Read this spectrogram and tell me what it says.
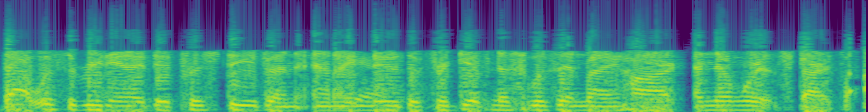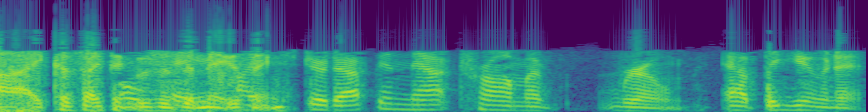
that was the reading I did for Stephen, and I knew the forgiveness was in my heart, and then where it starts I, because I think this is okay, amazing. I stood up in that trauma room at the unit,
